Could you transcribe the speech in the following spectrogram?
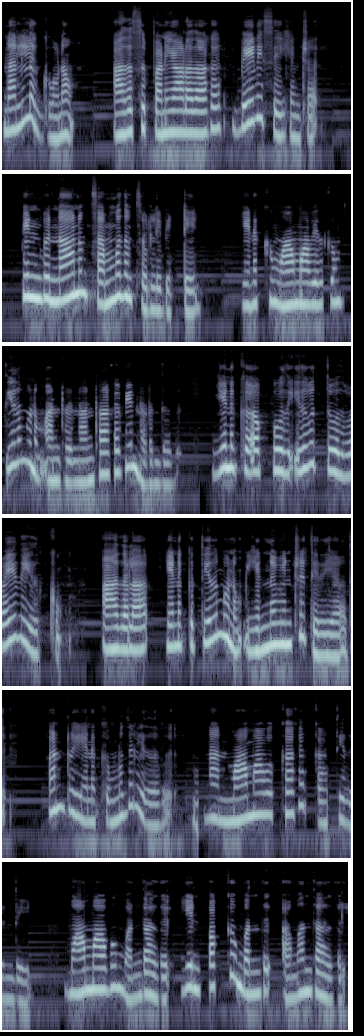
நல்ல குணம். அரசு பணியாளராக வேலை செய்கின்றார். பின்பு நானும் சம்மதம் சொல்லிவிட்டேன். எனக்கும் மாமாவிற்கும் திருமணம் அன்று நன்றாகவே நடந்தது. எனக்கு அப்போது இருபத்தோரு வயது இருக்கும். ஆதலால் எனக்கு திருமணம் என்னவென்று தெரியாது. அன்று எனக்கு முதல் இரவு. நான் மாமாவுக்காக காத்திருந்தேன். மாமாவும் வந்தார்கள். என் பக்கம் வந்து அமர்ந்தார்கள்.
